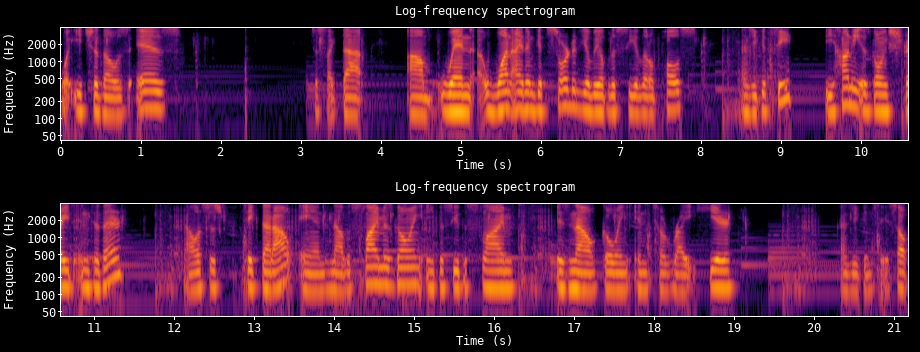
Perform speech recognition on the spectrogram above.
what each of those is, just like that. Um, when one item gets sorted, you'll be able to see a little pulse. As you can see, the honey is going straight into there. Now let's just take that out and now the slime is going and you can see the slime is now going into right here as you can see so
